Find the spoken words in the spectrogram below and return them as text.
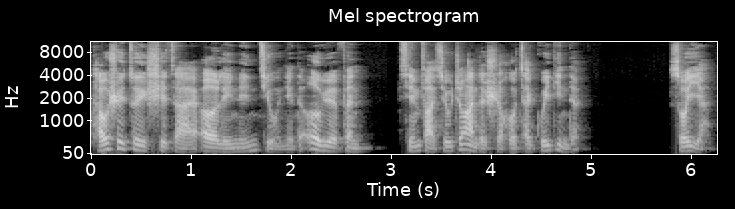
逃税罪是在二零零九年的二月份刑法修正案的时候才规定的，所以啊，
